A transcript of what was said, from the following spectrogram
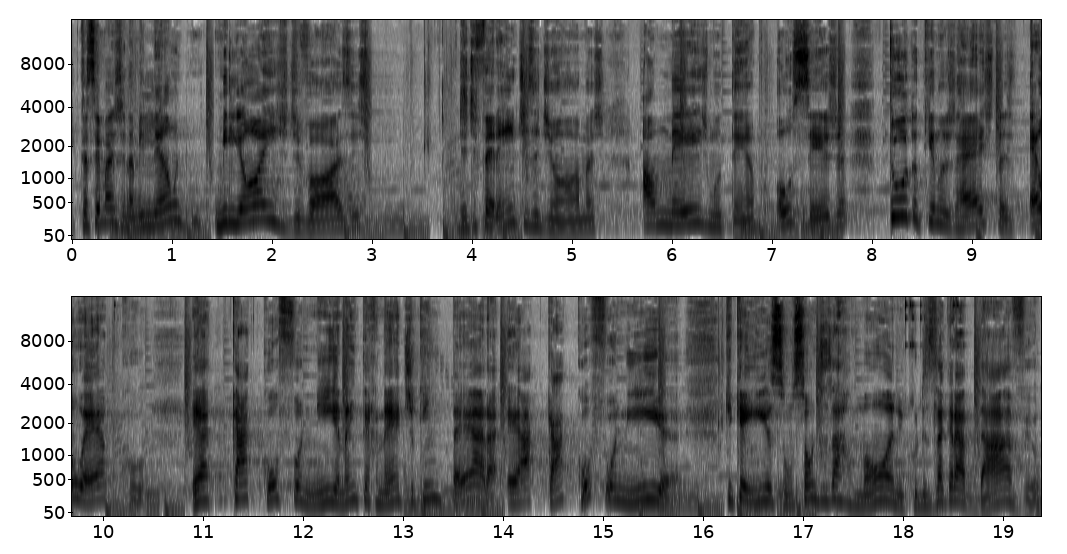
Então você imagina, milhão, milhões de vozes de diferentes idiomas ao mesmo tempo, ou seja, tudo que nos resta é o eco. É a cacofonia. Na internet, o que impera é a cacofonia. O que, que, é isso? Um som desarmônico, desagradável.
